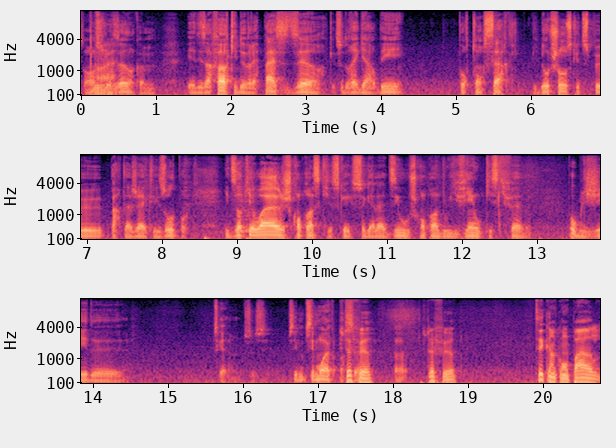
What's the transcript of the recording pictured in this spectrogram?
Tu vois ce que je veux dire? Comme, il y a des affaires qui devraient pas se dire, que tu devrais garder pour ton cercle. Puis d'autres choses que tu peux partager avec les autres pour. Ils disent, ok, ouais, je comprends ce que ce, que ce gars-là dit, ou je comprends d'où il vient, ou qu'est-ce qu'il fait, mais pas obligé de. Parce que c'est- moi qui Je pense te ça. file. Je te file. Tu sais, quand on parle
